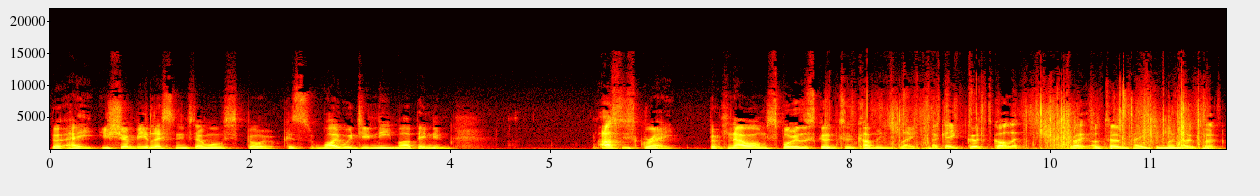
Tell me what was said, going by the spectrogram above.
but hey, you shouldn't be listening if someone don't want to spoil, it, because why would you need my opinion? Us is great, but now on, spoilers going to come in play. Okay, good, got it. Right, I'll turn page in my notebook.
